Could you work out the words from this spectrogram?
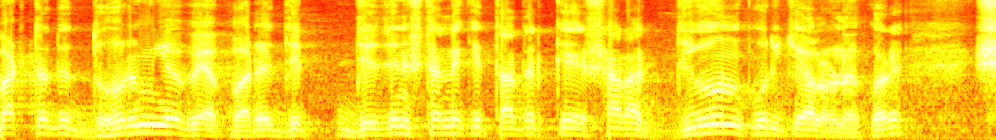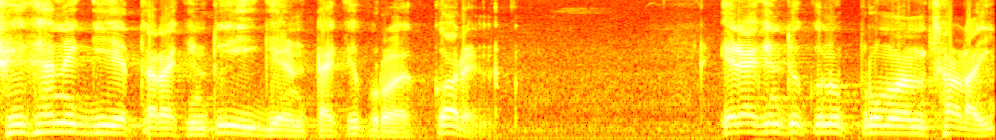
বাট তাদের ধর্মীয় ব্যাপারে যে যে জিনিসটা নাকি তাদেরকে সারা জীবন পরিচালনা করে, সেখানে গিয়ে তারা কিন্তু এই জ্ঞানটাকে প্রয়োগ করে না। এরা কিন্তু কোনো প্রমাণ ছাড়াই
